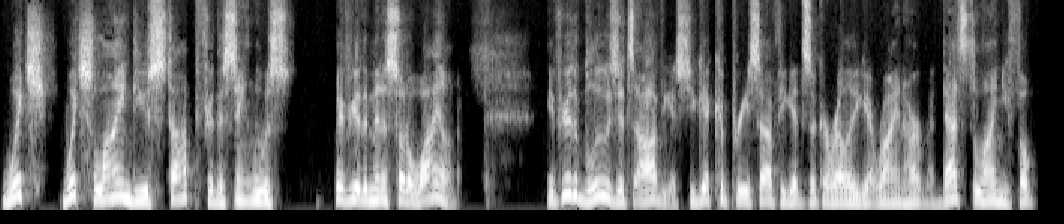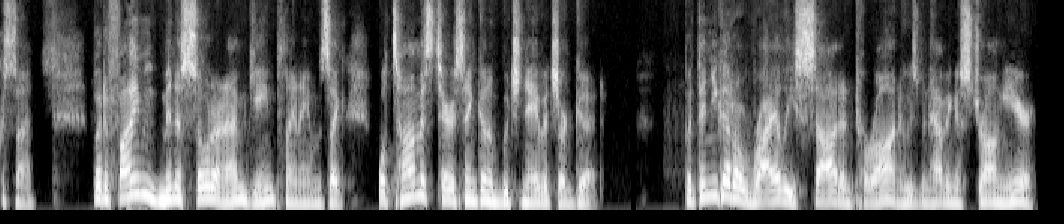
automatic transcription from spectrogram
Which which line do you stop if you're the St. Louis, if you're the Minnesota Wild? If you're the Blues, it's obvious. You get Kaprizov, you get Zuccarello, you get Ryan Hartman. That's the line you focus on. But if I'm Minnesota and I'm game planning, I'm like, well, Thomas Tarasenko and Buchnevich are good. But then you got O'Reilly, Saad, and Perron, who's been having a strong year.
